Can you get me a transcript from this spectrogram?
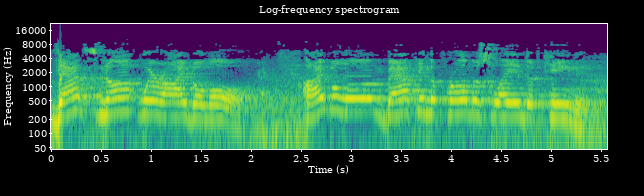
That's not where I belong. I belong back in the promised land of Canaan.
